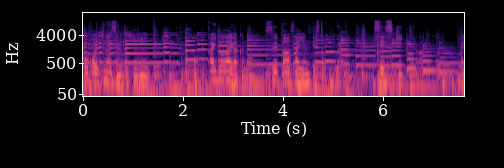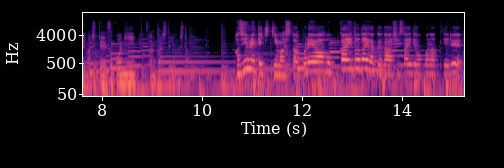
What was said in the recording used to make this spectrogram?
高校1年生の時に北海道大学のスーパーサイエンティストプログラム SSP っていうのがありましてそこに参加していました。初めて聞きました。これは北海道大学が主催で行っている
